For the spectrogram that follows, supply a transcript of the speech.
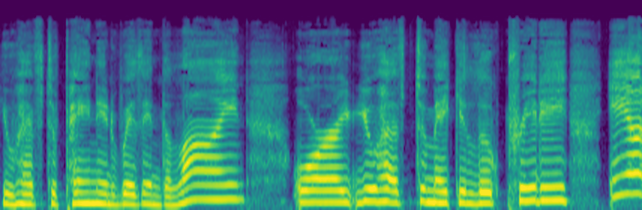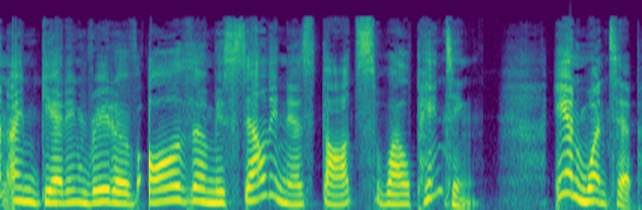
you have to paint it within the line, or you have to make it look pretty, and I'm getting rid of all the miscellaneous thoughts while painting. And one tip.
